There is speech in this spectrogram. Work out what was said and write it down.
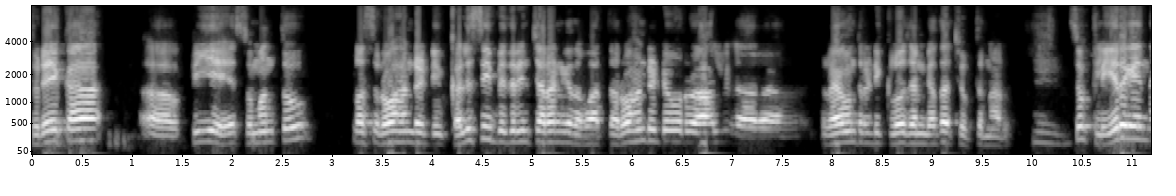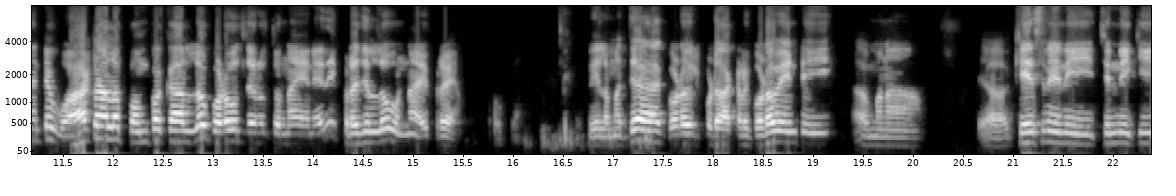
సురేఖ పిఏ సుమంత్ ప్లస్ రోహన్ రెడ్డి కలిసి బెదిరించారని కదా వార్త. రోహన్ రెడ్డి రాహుల్ రేవంత్ రెడ్డి క్లోజ్ అని కదా చెప్తున్నారు. సో క్లియర్గా ఏంటంటే వాటాల పంపకాల్లో గొడవలు జరుగుతున్నాయి అనేది ప్రజల్లో ఉన్న అభిప్రాయం. వీళ్ళ మధ్య గొడవలు ఇప్పుడు అక్కడ గొడవ ఏంటి? మన కేసునేని కేసినేని చిన్నికి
